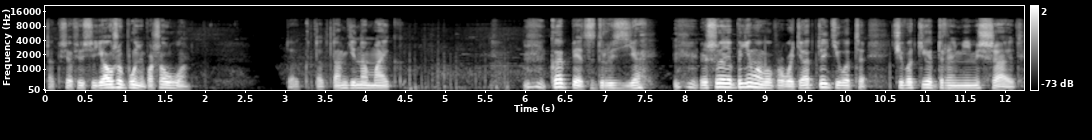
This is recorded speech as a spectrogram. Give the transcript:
Так, все, все, все, я уже понял, пошел вон. Так, так, там динамайк. Капец, друзья. Решил я понимаю попробовать, а вот эти вот чуваки, которые мне мешают,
